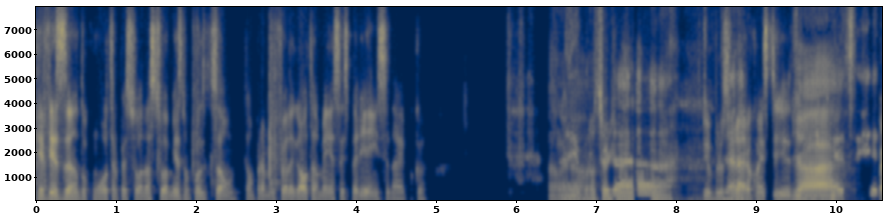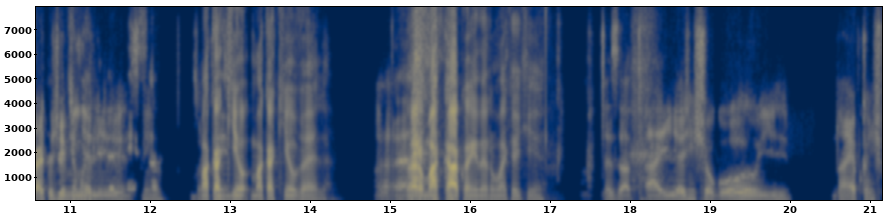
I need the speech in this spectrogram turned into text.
revezando com outra pessoa na sua mesma posição. Então, pra mim foi legal também essa experiência na época. Ah, Aí, o. Brewster já era E o Bruce Já era- era conhecido. Já. né? Perto de mim ali. Macaquinho, macaquinho velho. É, Não era um macaco ainda, era um macaquinho. Exato. Aí a gente jogou e na época a gente,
